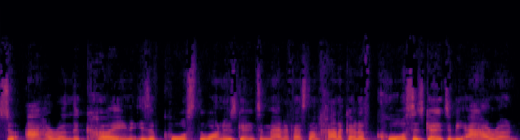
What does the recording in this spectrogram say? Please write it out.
So Aharon the Kohen is of course the one who's going to manifest on Hanukkah. And of course it's going to be Aharon.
